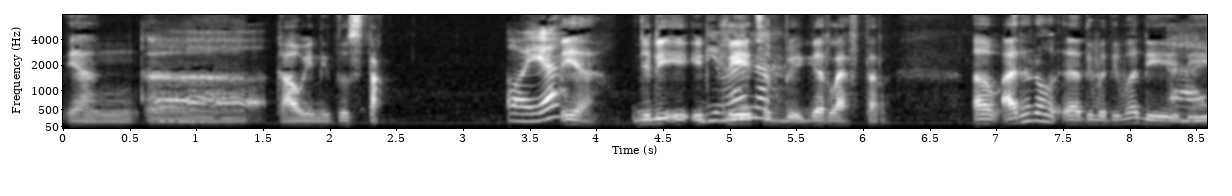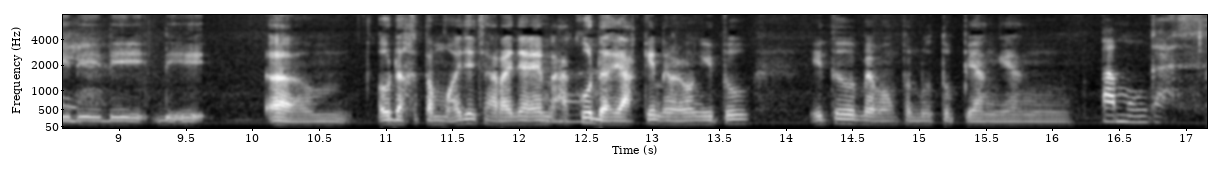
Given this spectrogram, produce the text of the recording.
yang eh, kawin itu stuck Oh ya? Iya, jadi it, Gimana? creates a bigger laughter. Um, I don't know, uh, tiba-tiba di Ah, di, iya. di di di um, udah ketemu aja caranya, and Ah. aku udah yakin memang itu itu memang penutup yang yang Pamungkas.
